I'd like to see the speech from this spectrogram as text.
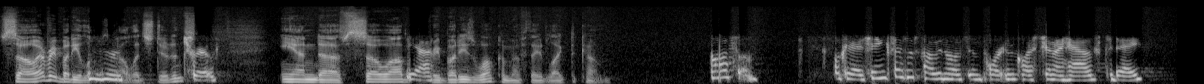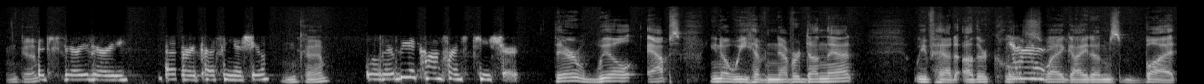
So everybody loves college students. True. And uh, so uh, Yeah. everybody's welcome if they'd like to come. Awesome. Okay, I think this is probably the most important question I have today. Okay. It's very, very, a very pressing issue. Okay. Will there be a conference T-shirt? There will apps. You know, we have never done that. We've had other cool Yes. swag items, but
